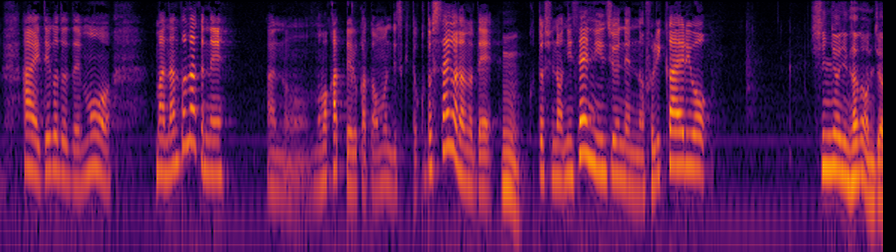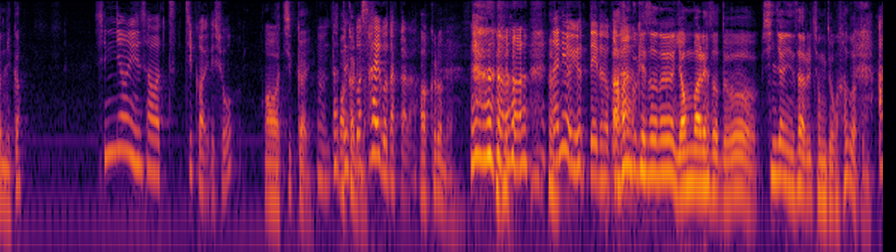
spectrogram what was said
はい、ということで、もう、まあ、なんとなくね、あの、まあ分かっているかと思うんですけど、今年最後なので、 음. 今年の2020年の振り返りを、 신년 인사는 언제 합니까? 新入院さんは次回でしょ 어, 직가이. うん、だってこれ最後だから。 아, 그러네. 何を言っているの 아, かな 한국에서는 연말에서도 신년 인사를 종종 하거든. あ、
